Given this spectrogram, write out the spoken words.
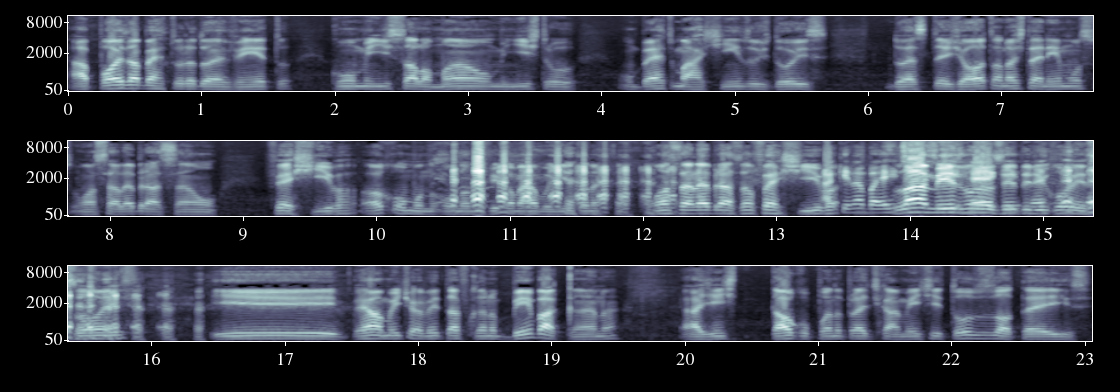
após a abertura do evento, com o ministro Salomão, o ministro Humberto Martins, os dois do STJ. Nós teremos uma celebração festiva. Olha como o nome fica mais bonito, né? Uma celebração festiva. Aqui na Bahia Lá mesmo no reggae, centro né? de convenções. E realmente o evento está ficando bem bacana. A gente está ocupando praticamente todos os hotéis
